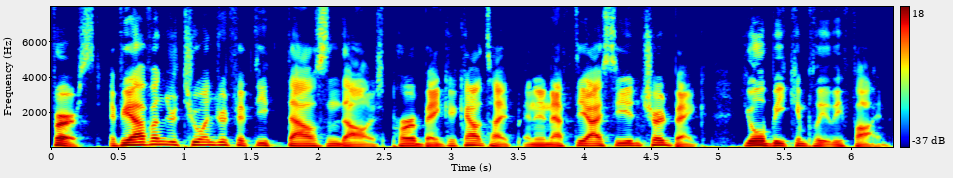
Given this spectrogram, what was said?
First, if you have under $250,000 per bank account type in an FDIC insured bank, you'll be completely fine.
